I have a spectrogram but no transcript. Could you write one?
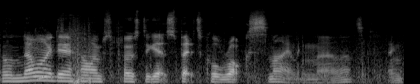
Well, no idea how I'm supposed to get Spectacle Rock smiling, though. That's a thing.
